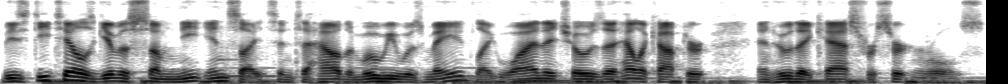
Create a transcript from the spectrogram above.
These details give us some neat insights into how the movie was made, like why they chose a helicopter and who they cast for certain roles.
